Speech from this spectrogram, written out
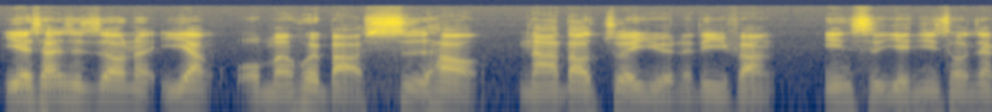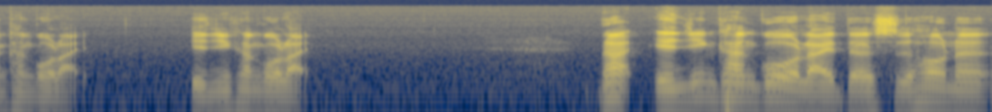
一二三四之后呢，一样，我们会把四号拿到最远的地方，因此眼睛从这样看过来，眼睛看过来。那眼睛看过来的时候呢，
